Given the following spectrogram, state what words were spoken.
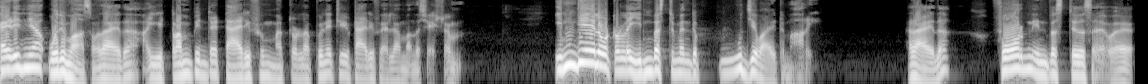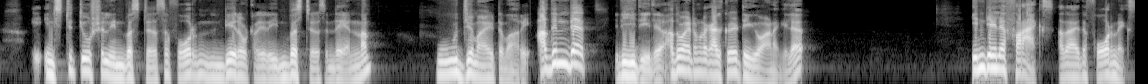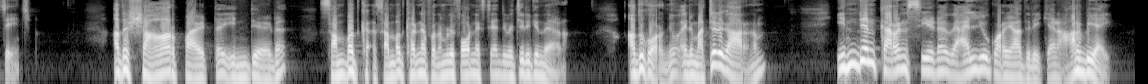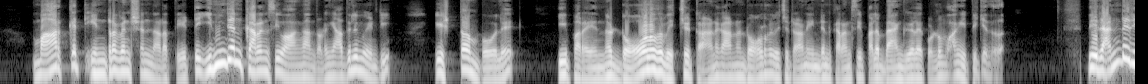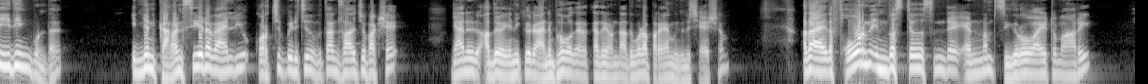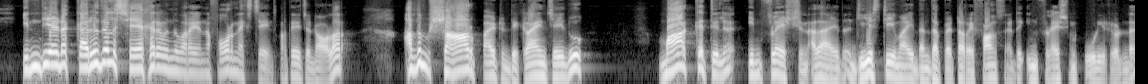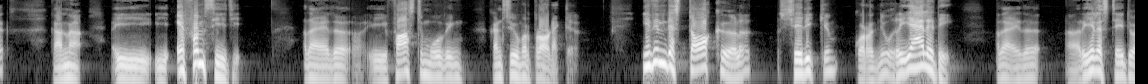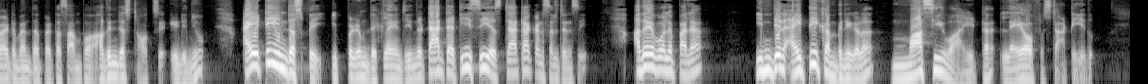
കഴിഞ്ഞ ഒരു മാസം അതായത് ഈ ട്രംപിന്റെ ടാരിഫും മറ്റുള്ള പുനറ്റീവ് ടാരിഫും എല്ലാം വന്ന ശേഷം ഇന്ത്യയിലോട്ടുള്ള ഇൻവെസ്റ്റ്മെന്റ് പൂജ്യമായിട്ട് മാറി. അതായത് foreign investors institutional investors foreign ഇന്ത്യയിലോട്ടുള്ള ഇൻവെസ്റ്റേഴ്സിന്റെ എണ്ണം പൂജ്യമായിട്ട് മാറി. അതിന്റെ രീതിയിൽ അതുമായിട്ട് നമ്മൾ കാൽക്കുലേറ്റ് ചെയ്യുവാണെങ്കിൽ ഇന്ത്യയിലെ ഫറാക്സ് അതായത് ഫോറിൻ എക്സ്ചേഞ്ച് അത് ഷാർപ്പായിട്ട് ഇന്ത്യയുടെ സമ്പദ് സമ്പദ്ഘടന നമ്മൾ ഫോറിൻ എക്സ്ചേഞ്ച് വെച്ചിരിക്കുന്നതാണ്. അത് കുറഞ്ഞു. അതിന് മറ്റൊരു കാരണം ഇന്ത്യൻ കറൻസിയുടെ value കുറയാതിരിക്കാൻ R B I market intervention നടത്തിയിട്ട് ഇന്ത്യൻ കറൻസി വാങ്ങാൻ തുടങ്ങി. അതിനു വേണ്ടി ഇഷ്ടം പോലെ ഈ പറയുന്ന ഡോളർ വെച്ചിട്ടാണ് കാരണം ഡോളർ വെച്ചിട്ടാണ് ഇന്ത്യൻ കറൻസി പല ബാങ്കുകളെ കൊണ്ട് വാങ്ങിപ്പിക്കുന്നത്. ഈ രണ്ട് രീതിയും കൊണ്ട് ഇന്ത്യൻ കറൻസിയുടെ വാല്യൂ കുറച്ച് പിടിച്ചു നിർത്താൻ സാധിച്ചു. പക്ഷേ ഞാനൊരു അത് എനിക്കൊരു അനുഭവ കഥയുണ്ട് അതുകൂടെ പറയാം ഇതിന് ശേഷം. അതായത് ഫോറിൻ ഇൻവെസ്റ്റേഴ്സിന്റെ എണ്ണം സീറോ ആയിട്ട് മാറി. ഇന്ത്യയുടെ കരുതൽ ശേഖരം എന്ന് പറയുന്ന ഫോറിൻ എക്സ്ചേഞ്ച് പ്രത്യേകിച്ച് ഡോളർ അതും ഷാർപ്പായിട്ട് ഡിക്ലൈൻ ചെയ്തു. മാർക്കറ്റിൽ ഇൻഫ്ലേഷൻ അതായത് ജി എസ് ടിയുമായി ബന്ധപ്പെട്ട റിഫോംസിനായിട്ട് ഇൻഫ്ലേഷൻ കൂടിയിട്ടുണ്ട്. കാരണം ഈ എഫ് എം സി ജി അതായത് ഈ ഫാസ്റ്റ് മൂവിങ് കൺസ്യൂമർ പ്രോഡക്റ്റ് ഇതിന്റെ സ്റ്റോക്കുകൾ ശരിക്കും കുറഞ്ഞു. റിയാലിറ്റി അതായത് റിയൽ എസ്റ്റേറ്റുമായിട്ട് ബന്ധപ്പെട്ട സംഭവം അതിന്റെ സ്റ്റോക്സ് ഇടിഞ്ഞു. ഐ ടി ഇൻഡസ്ട്രി ഇപ്പോഴും ഡിക്ലൈൻ ചെയ്യുന്നു. Tata T C S Tata consultancy അതേപോലെ പല ഇന്ത്യൻ ഐ ടി കമ്പനികൾ മാസീവായിട്ട് ലേ ഓഫ് സ്റ്റാർട്ട് ചെയ്തു.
